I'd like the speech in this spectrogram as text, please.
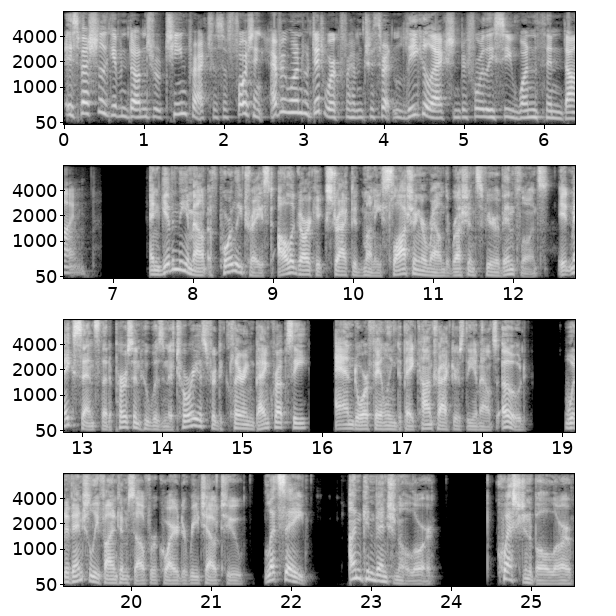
Especially given Don's routine practice of forcing everyone who did work for him to threaten legal action before they see one thin dime. And given the amount of poorly traced oligarch extracted money sloshing around the Russian sphere of influence, it makes sense that a person who was notorious for declaring bankruptcy and or failing to pay contractors the amounts owed, would eventually find himself required to reach out to, let's say, unconventional or questionable or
